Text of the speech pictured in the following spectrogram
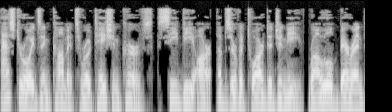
Asteroids and Comets Rotation Curves, CDR, Observatoire de Genève, Raoul Behrend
